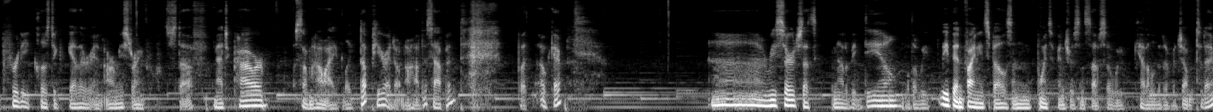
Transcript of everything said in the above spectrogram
pretty close together in army strength stuff. Magic power. Somehow I looked up here. I don't know how this happened, but okay. Uh, research. That's not a big deal. Although we we've been finding spells and points of interest and stuff, so we had a little bit of a jump today.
